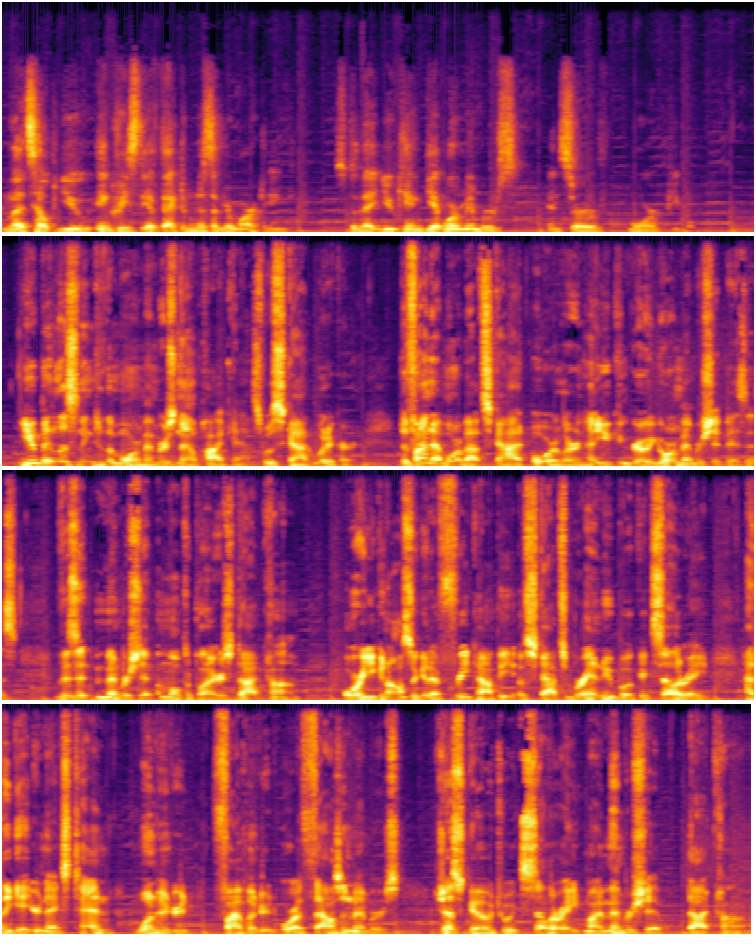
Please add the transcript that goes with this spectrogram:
and let's help you increase the effectiveness of your marketing so that you can get more members and serve more people. You've been listening to the More Members Now podcast with Scott Whitaker. To find out more about Scott or learn how you can grow your membership business, visit membershipmultipliers.com. Or you can also get a free copy of Scott's brand new book, Accelerate How to Get Your Next 10, 100, 500, or 1,000 members. Just go to acceleratemymembership.com.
